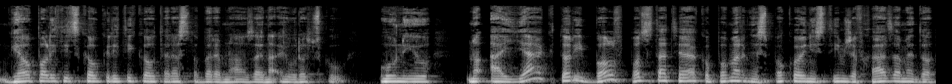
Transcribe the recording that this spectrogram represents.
geopolitickou kritikou, teraz to berem naozaj na Európsku úniu. No a ja, ktorý bol v podstate ako pomerne spokojný s tým, že vchádzame do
